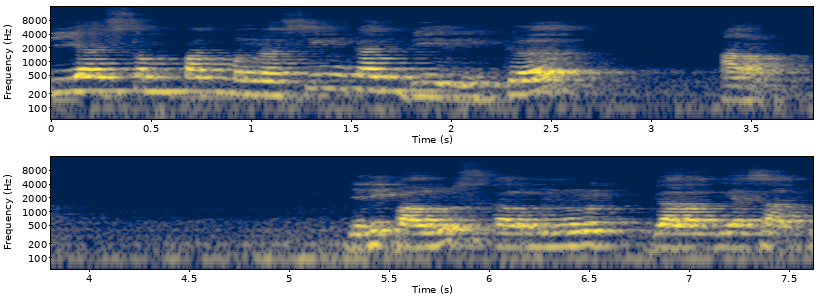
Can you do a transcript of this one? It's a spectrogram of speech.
dia sempat mengasingkan diri ke Arab. Jadi Paulus kalau menurut Galatia 1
